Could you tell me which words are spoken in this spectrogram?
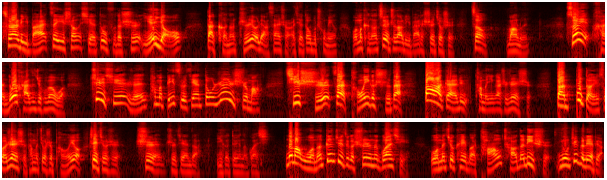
虽然李白这一生写杜甫的诗也有，但可能只有两三首，而且都不出名。我们可能最知道李白的诗就是《赠汪伦》，所以很多孩子就会问我：这些人他们彼此之间都认识吗？其实，在同一个时代，大概率他们应该是认识，但不等于说认识他们就是朋友。这就是诗人之间的一个对应的关系。那么，我们根据这个诗人的关系。我们就可以把唐朝的历史用这个列表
